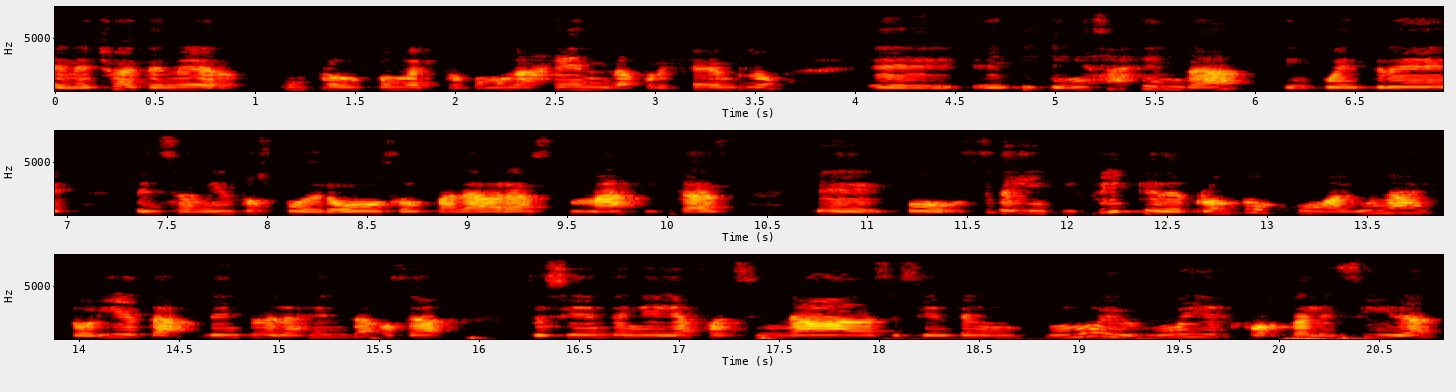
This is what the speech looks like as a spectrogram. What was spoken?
el hecho de tener un producto nuestro como una agenda, por ejemplo, eh, eh, y que en esa agenda encuentre pensamientos poderosos, palabras mágicas, eh, o se identifique de pronto con alguna historieta dentro de la agenda, o sea, se sienten ellas fascinadas, se sienten muy, muy fortalecidas,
